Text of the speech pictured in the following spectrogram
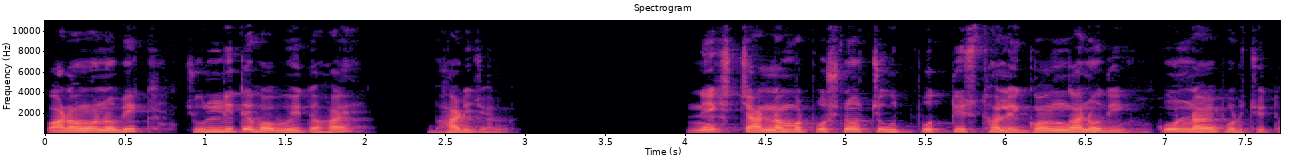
পারমাণবিক চুল্লিতে ব্যবহৃত হয় ভারী জল। নেক্সট চার নম্বর প্রশ্ন হচ্ছে উৎপত্তিস্থলে গঙ্গা নদী কোন নামে পরিচিত?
